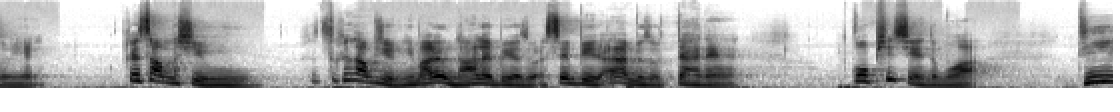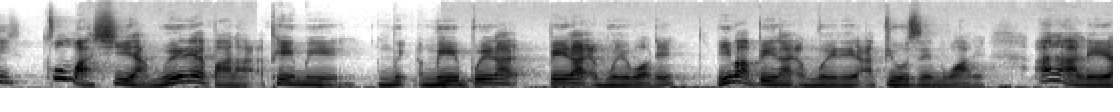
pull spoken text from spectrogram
ဆိုရင်ကိစ္စမရှိဘူးကိစ္စမရှိဘူးညီမလေးကိုနားလည်ပေးရဆိုအဆင်ပြေတယ်အဲ့ဒါမျိုးဆိုတန်တယ် ကိုဖြစ်ရှင်တဲ့ဘဝဒီကိုမှရှိရမွေးတဲ့ပါလာအဖေမေအမေပွေးလိုက်ပေးလိုက်အမွေပေါ့လေမိဘပေးလိုက်အမွေတွေအပြိုစင်ဘဝတွေအဲ့ဒါလေးက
